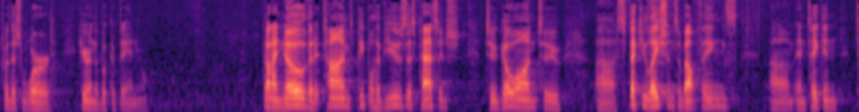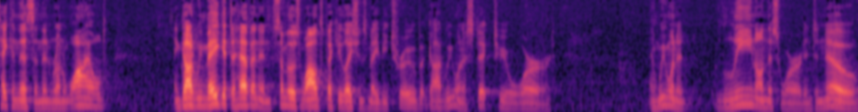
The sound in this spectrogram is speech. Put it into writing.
for this word here in the book of Daniel. God, I know that at times people have used this passage to go on to uh, speculations about things um, and taken, taken this and then run wild. And God, we may get to heaven and some of those wild speculations may be true, but God, we want to stick to your word. And we want to lean on this word and to know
